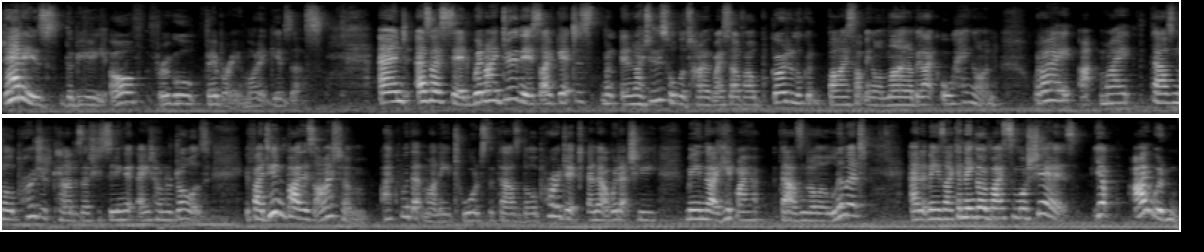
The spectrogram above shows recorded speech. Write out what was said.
That is the beauty of Frugal February and what it gives us. And as I said, when I do this, I get to, and I do this all the time with myself, I'll go to look at buy something online, I'll be like, oh, hang on, what I, uh, my $1,000 project account is actually sitting at $800. If I didn't buy this item, I could put that money towards the $1,000 project and that would actually mean that I hit my $1,000 limit and it means I can then go buy some more shares. Yep, I would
